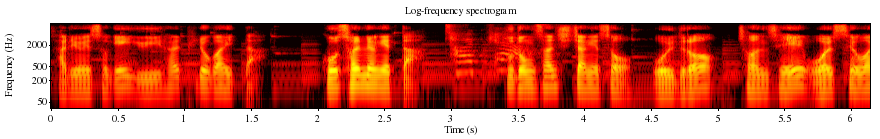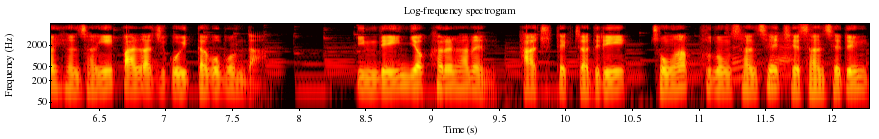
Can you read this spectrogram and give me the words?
자료 해석에 유의할 필요가 있다. 고 설명했다. 부동산 시장에서 올 들어 전세의 월세화 현상이 빨라지고 있다고 본다. 임대인 역할을 하는 다주택자들이 종합부동산세, 재산세 등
